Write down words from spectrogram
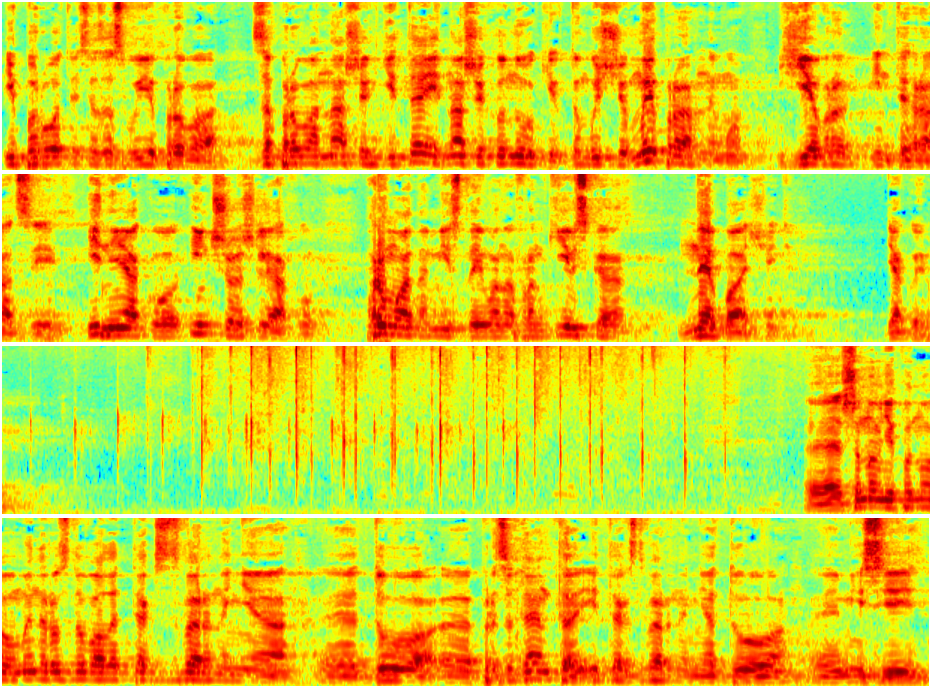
і боротися за свої права, за права наших дітей, наших онуків, тому що ми прагнемо євроінтеграції і ніякого іншого шляху громада міста Івано-Франківська не бачить. Дякую. Шановні панове, ми не роздавали текст звернення е, до е, президента і текст звернення до місії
